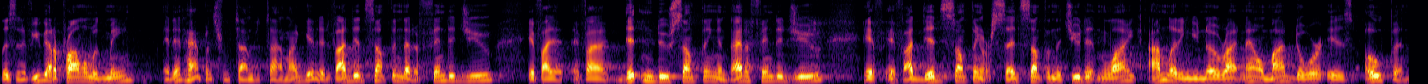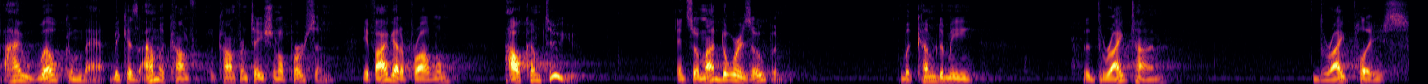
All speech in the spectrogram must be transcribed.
Listen, if you've got a problem with me, and it happens from time to time. I get it. If I did something that offended you, if I, if I didn't do something and that offended you, if, if I did something or said something that you didn't like, I'm letting you know right now my door is open. I welcome that because I'm a conf- confrontational person. If I got a problem, I'll come to you. And so my door is open. But come to me at the right time, the right place,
